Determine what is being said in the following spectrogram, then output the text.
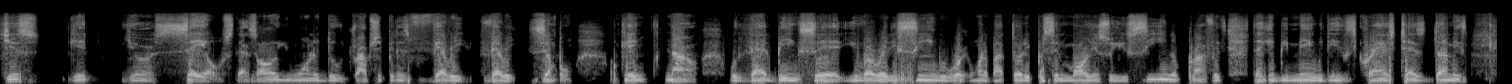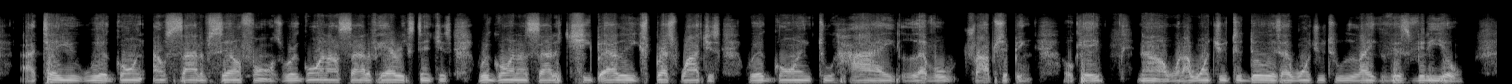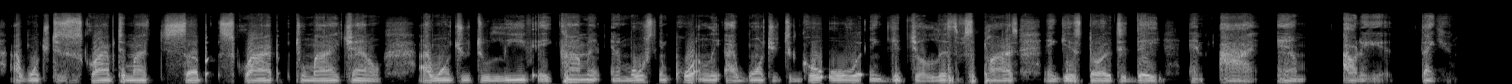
Just get your sales. That's all you want to do. Dropshipping is very, very simple. Okay. Now, with that being said, you've already seen we're working with about 30% margin. So you've seen the profits that can be made with these crash test dummies. I tell you, we're going outside of cell phones. We're going outside of hair extensions. We're going outside of cheap AliExpress watches. We're going to high level dropshipping. Okay. Now, what I want you to do is I want you to like this video. I want you to subscribe to my subscribe to my channel. I want you to leave a comment and most importantly, I want you to go over and get your list of supplies and get started today. And I am out of here. Thank you.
